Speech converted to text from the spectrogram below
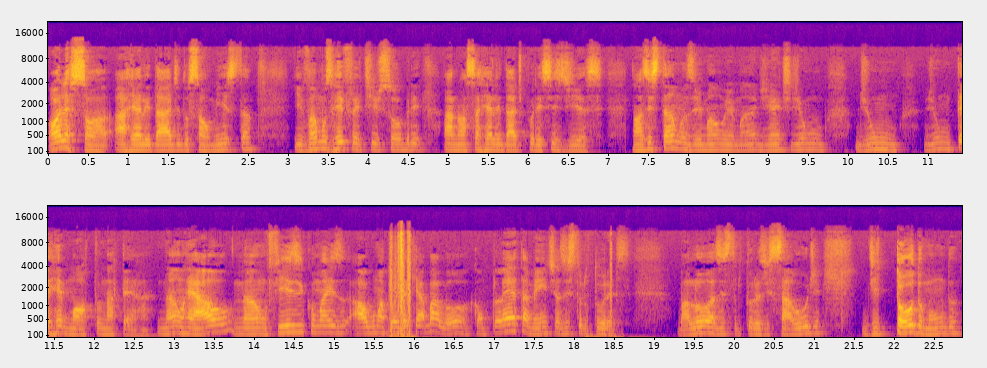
Olha só a realidade do salmista e vamos refletir sobre a nossa realidade por esses dias. Nós estamos, irmão e irmã, diante de um de um de um terremoto na Terra. Não real, não físico, mas alguma coisa que abalou completamente as estruturas. Abalou as estruturas de saúde de todo mundo,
